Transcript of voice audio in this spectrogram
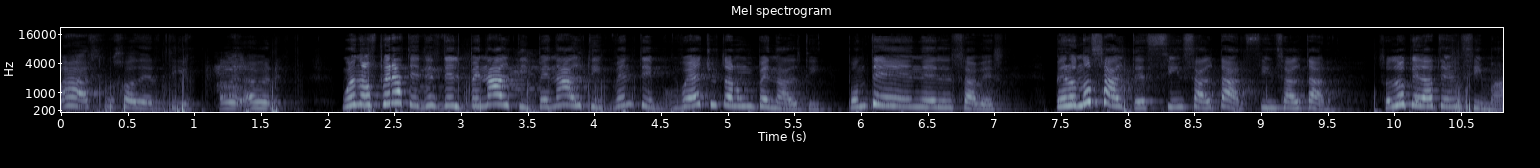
Ah, joder, tío. A ver, a ver. Bueno, espérate, desde el penalti, penalti. Vente, voy a chutar un penalti. Ponte en el, ¿sabes? Pero no saltes, sin saltar, sin saltar. Solo quédate encima.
